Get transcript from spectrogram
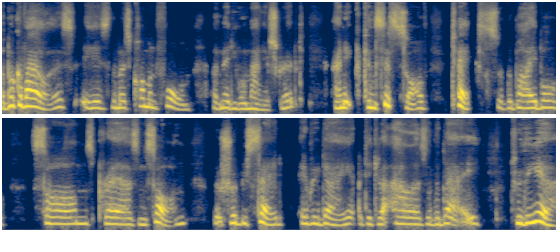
A book of hours is the most common form of medieval manuscript, and it consists of texts of the Bible, psalms, prayers, and so on that should be said every day at particular hours of the day through the year.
